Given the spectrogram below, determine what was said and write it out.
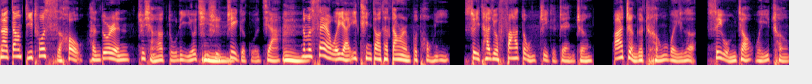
那当迪托死后，很多人就想要独立，尤其是这个国家。嗯，那么塞尔维亚一听到，他当然不同意，所以他就发动这个战争，把整个城围了。所以我们叫围城。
